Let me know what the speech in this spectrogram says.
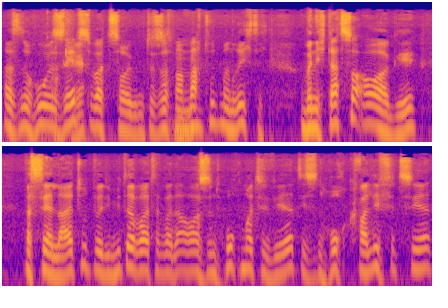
Also eine hohe okay. Selbstüberzeugung. Das, was man mhm. macht, tut man richtig. Und wenn ich da zur Auer gehe, was sehr leid tut, weil die Mitarbeiter bei der Auer sind hochmotiviert, die sind hochqualifiziert,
